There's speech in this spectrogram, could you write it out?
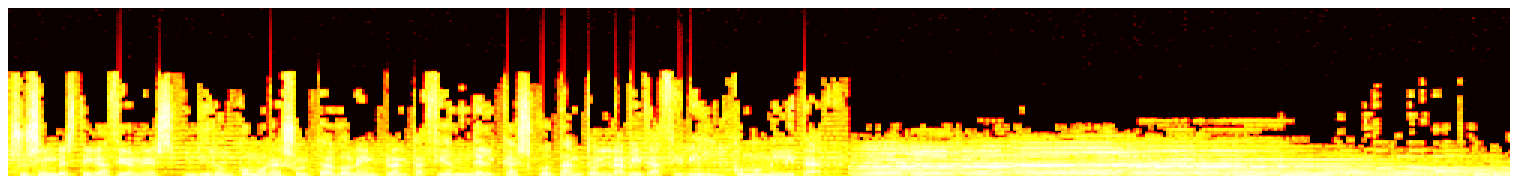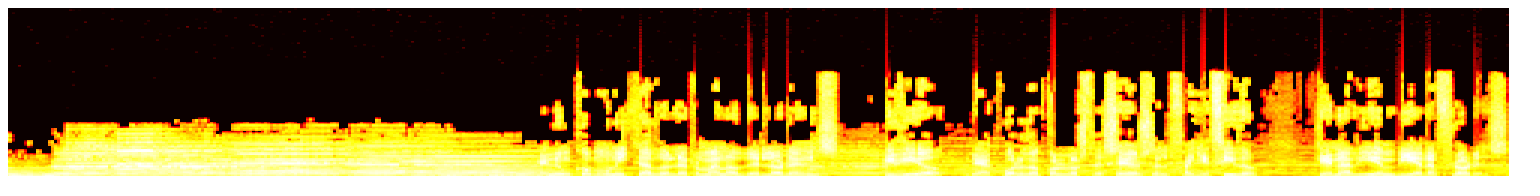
Sus investigaciones dieron como resultado la implantación del casco tanto en la vida civil como militar. En un comunicado, el hermano de Lawrence pidió, de acuerdo con los deseos del fallecido, que nadie enviara flores.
